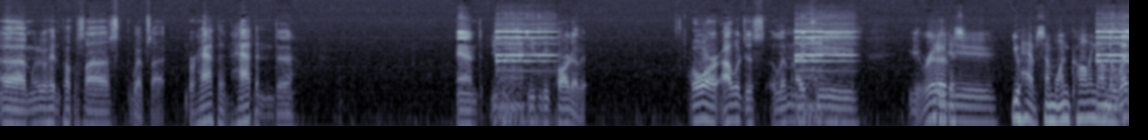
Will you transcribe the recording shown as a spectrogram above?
Uh, I'm going to go ahead and publicize the website. Or happen, happened. Uh, and you can, you can be part of it. Or I will just eliminate you, get rid of you. You have someone calling on the web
